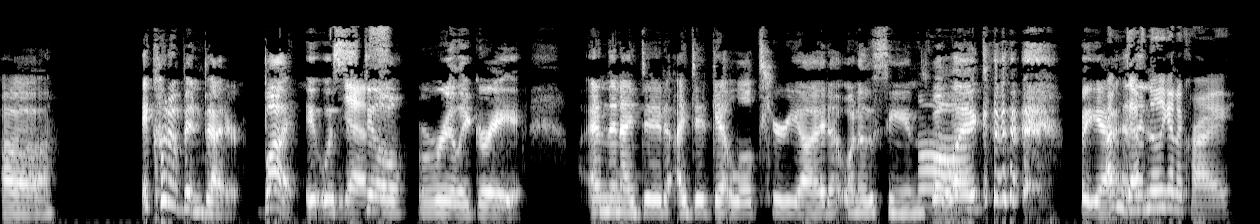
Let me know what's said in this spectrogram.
uh it could have been better but it was Yes. still really great and then i did i did get a little teary-eyed at one of the scenes but like but yeah I'm and then- definitely gonna cry.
